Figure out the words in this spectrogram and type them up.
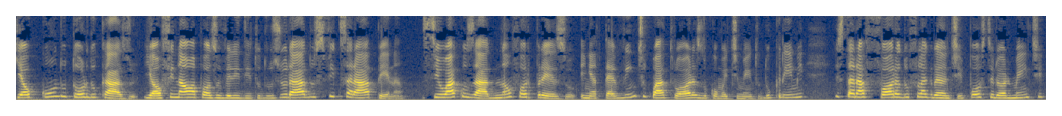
que é o condutor do caso, e ao final, após o veredito dos jurados, fixará a pena. Se o acusado não for preso em até 24 horas do cometimento do crime, estará fora do flagrante e, posteriormente,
